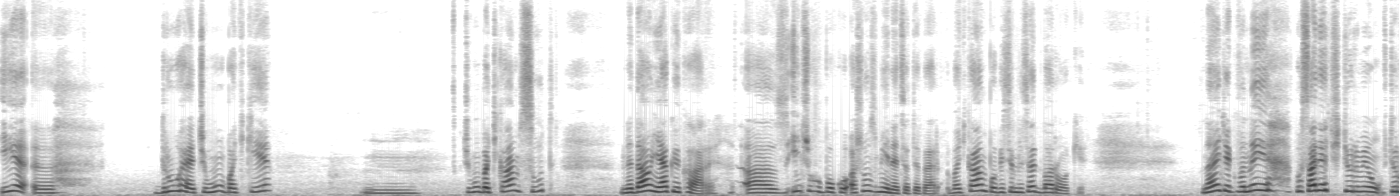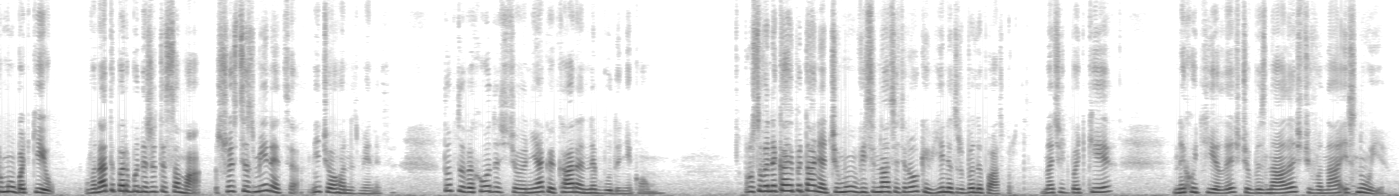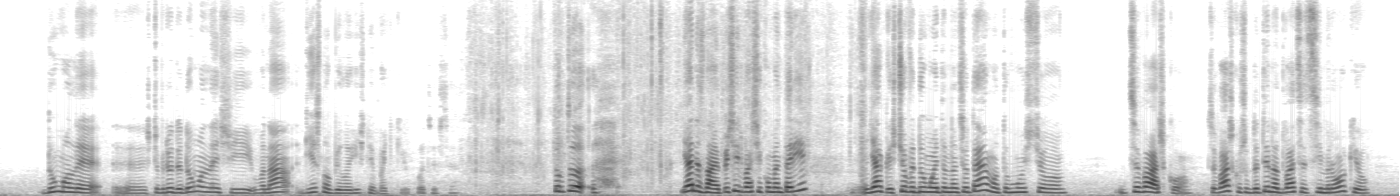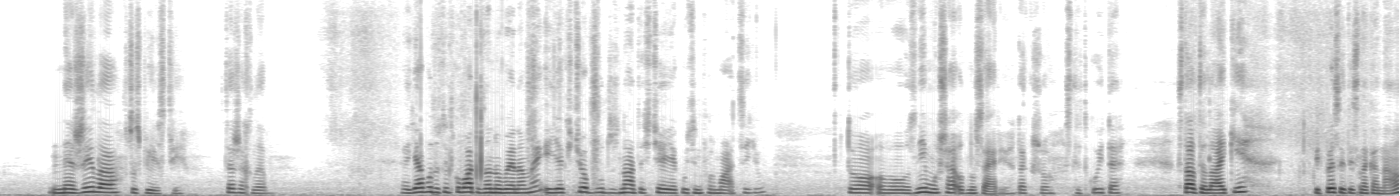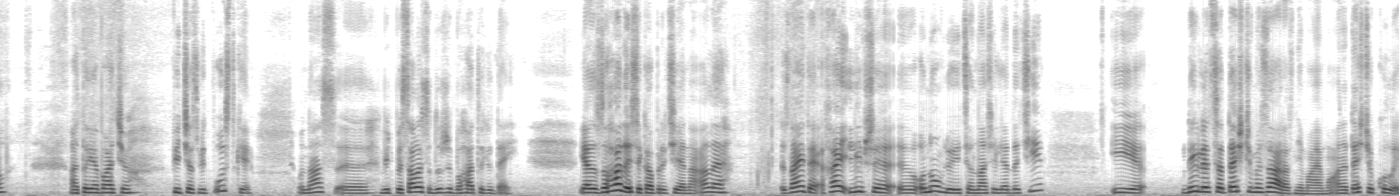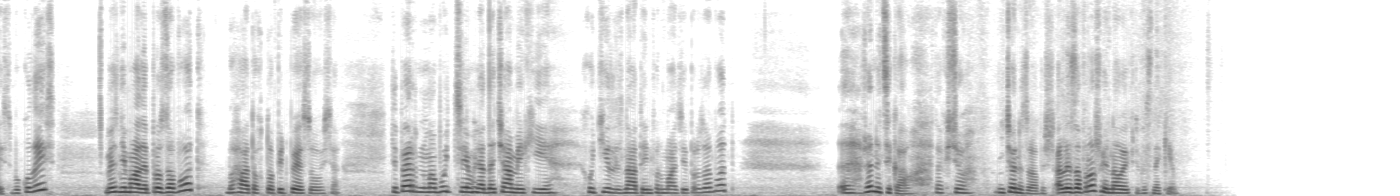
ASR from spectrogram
І друге, чому батьки, чому батькам суд не дав ніякої кари. А з іншого боку, а що зміниться тепер? Батькам по 82 роки. Навіть як вони посадять в тюрму, в тюрму батьків, вона тепер буде жити сама. Щось це зміниться? Нічого не зміниться. Тобто виходить, що ніякої кари не буде нікому. Просто виникає питання, чому в 18 років їй не зробили паспорт. Значить, батьки не хотіли, щоб знали, що вона існує. Думали, е, щоб люди думали, що вона дійсно у біологічних батьків. От і все. Тобто, я не знаю, пишіть ваші коментарі, як, що ви думаєте на цю тему, тому що це важко. Це важко, щоб дитина 27 років не жила в суспільстві. Це жахливо. Я буду слідкувати за новинами, і якщо буду знати ще якусь інформацію, то зніму ще одну серію. Так що слідкуйте, ставте лайки, підписуйтесь на канал. А то я бачу, під час відпустки у нас е, відписалося дуже багато людей. Я здогадуюся, яка причина, але знаєте, хай ліпше е, оновлюються наші глядачі і дивляться те, що ми зараз знімаємо, а не те, що колись. Бо колись ми знімали про завод, багато хто підписувався. Тепер, мабуть, цим глядачам, які хотіли знати інформацію про завод, е, вже не цікаво. Так що нічого не зробиш. Але запрошую нових підписників.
